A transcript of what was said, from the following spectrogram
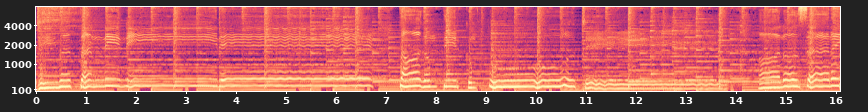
ஜீவ தண்ணி நீரே தாகம் தீர்க்கும் ஊற்றே. ஆலோசனை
